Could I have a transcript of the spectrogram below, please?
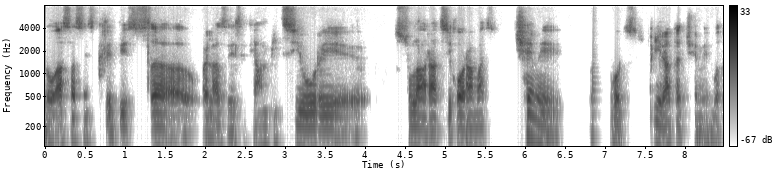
ნუ Assassin's Creed-ის ყველაზე ისეთი ამბიციური სულა რაც იყო რამაც ჩემი როგორც პირადად ჩემი მოთ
